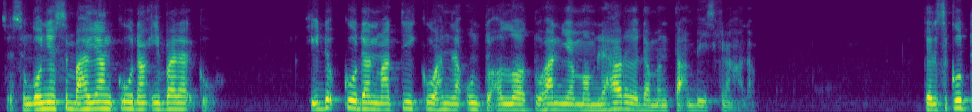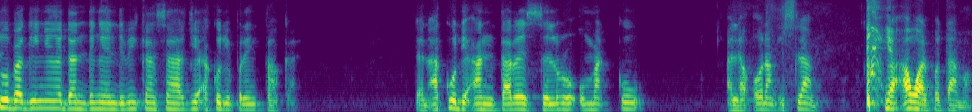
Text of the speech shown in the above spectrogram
sesungguhnya sembahyangku dan ibadatku, hidupku dan matiku hanyalah untuk Allah Tuhan yang memelihara dan mentadbir sekalian alam. Tiada sekutu baginya dan dengan demikian sahaja aku diperintahkan. Dan aku di antara seluruh umatku adalah orang Islam yang awal pertama.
